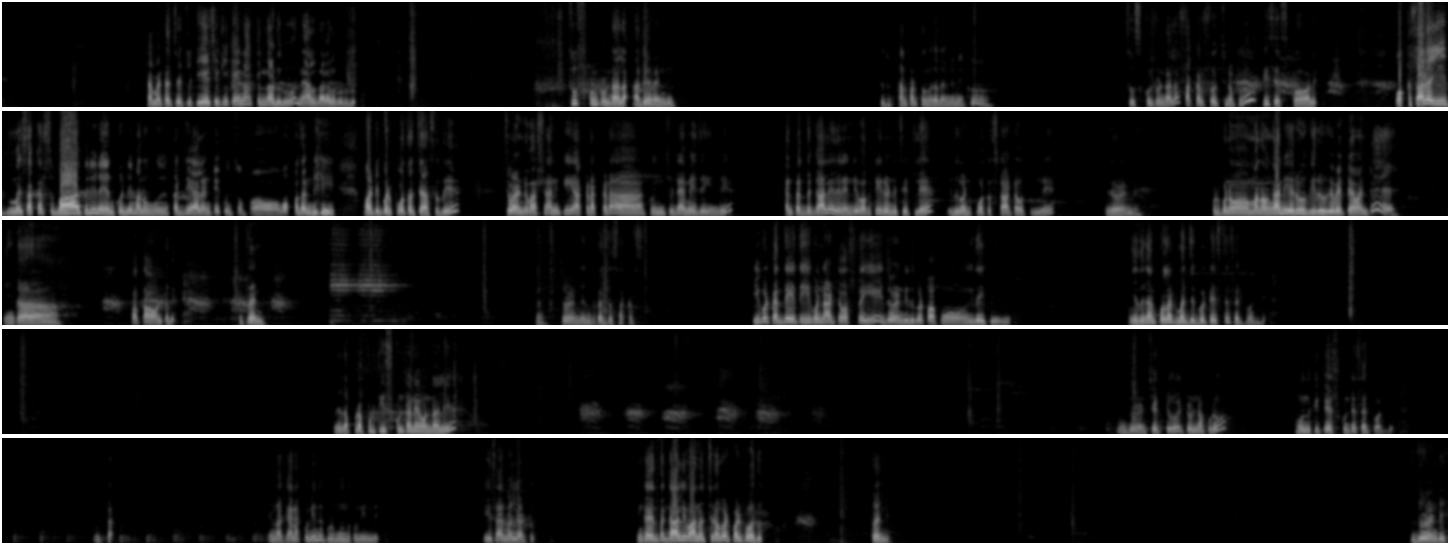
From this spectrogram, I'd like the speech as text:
టమాటా చెట్లకి ఏ చెట్లకైనా కింద అడుగు నేల తగలకూడదు. చూసుకుంటూ ఉండాలి? అదేనండి. ఇది కనపడుతుంది కదండి మీకు? చూసుకుంటుండాల సక్కర్స్ వచ్చినప్పుడు తీసేసుకోవాలి. ఒక్కసారి ఈ సక్కర్స్ బాగా పెరిగినాయి అనుకోండి మనం కట్ చేయాలంటే కొంచెం ఒప్పదండి. వాటికి కూడా పూత వచ్చేస్తుంది. చూడండి వర్షానికి అక్కడక్కడ కొంచెం డ్యామేజ్ అయ్యింది. కానీ పెద్ద గాలేదులేండి ఒకటి రెండు చెట్లే. ఇదిగోండి పూత స్టార్ట్ అవుతుంది. ఇది చూడండి ఇప్పుడు మనం మనం కానీ ఎరువు గిరువుగా పెట్టామంటే ఇంకా సతా ఉంటుంది. చూడండి చూడండి ఎంత పెద్ద సక్కర్స్ ఇవి కూడా పెద్ద అయితే ఇవి కూడా నాటితే వస్తాయి. చూడండి ఇది కూడా పాపం ఇదైపోయింది. ఇది కానీ పుల్లటి మజ్జిగ కొట్టేస్తే సరిపోద్ది. ఇది అప్పుడప్పుడు తీసుకుంటూనే ఉండాలి. చూడండి చెట్టు ఇటు ఉన్నప్పుడు ముందుకి ఇట్టేసుకుంటే సరిపోద్ది. ఇట్ట ఇందాక వెనక్కునింది ఇప్పుడు ముందుకునింది ఈసారి మళ్ళీ అటు. ఇంకా ఎంత గాలి వాన వచ్చినా కూడా పడిపోదు. రండి. చూడండి.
